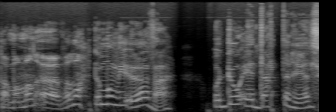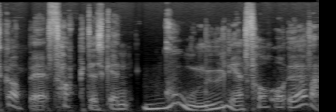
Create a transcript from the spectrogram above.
Da må man øve, da. Da må vi øve. Og da er dette redskapet faktisk en god mulighet for å øve.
